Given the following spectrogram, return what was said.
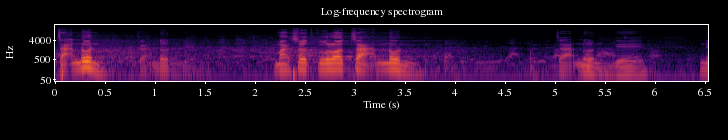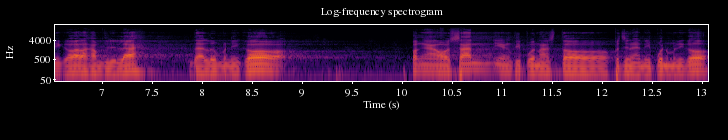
Cak Nun, Cak Nun nggih. Maksud kula Cak Nun. Cak Nun nggih. Nika alhamdulillah dalu menika pengawasan yang dipun asta panjenenganipun menika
